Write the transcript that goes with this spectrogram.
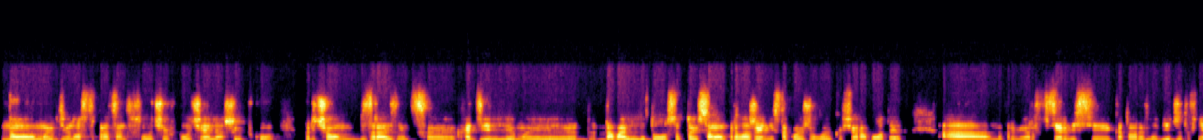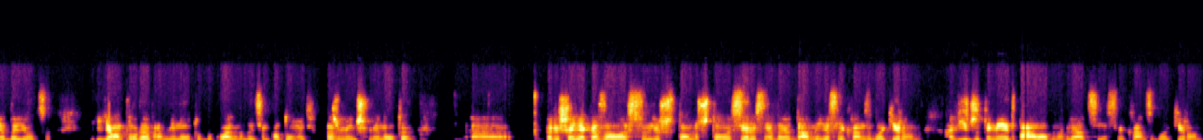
но мы в 90% случаев получали ошибку, причем без разницы, ходили ли мы, давали ли доступ, то есть в самом приложении с такой же логикой все работает, а, например, в сервисе, который для виджетов не отдается. И я вам предлагаю прям минуту буквально над этим подумать, даже меньше минуты. А, решение оказалось лишь в том, что сервис не отдает данные, если экран заблокирован, а виджет имеет право обновляться, если экран заблокирован.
